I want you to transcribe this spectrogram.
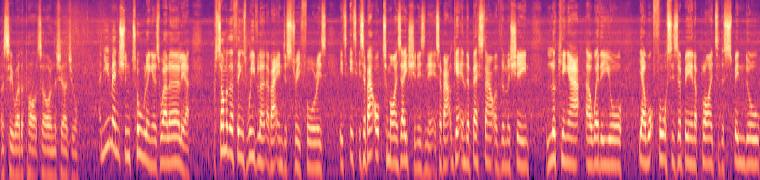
and see where the parts are in the schedule. And you mentioned tooling as well earlier. Some of the things we've learned about Industry 4 is it's, it's, it's about optimization, isn't it? It's about getting the best out of the machine, looking at uh, whether you're, yeah, what forces are being applied to the spindle,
